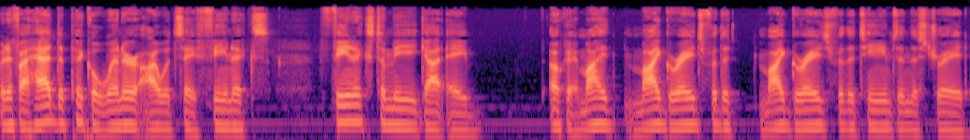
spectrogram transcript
But if I had to pick a winner, I would say Phoenix. Phoenix to me got a okay, my my grades for the my grades for the teams in this trade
